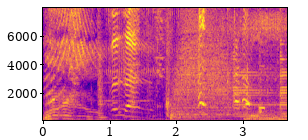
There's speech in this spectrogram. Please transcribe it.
Oh.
